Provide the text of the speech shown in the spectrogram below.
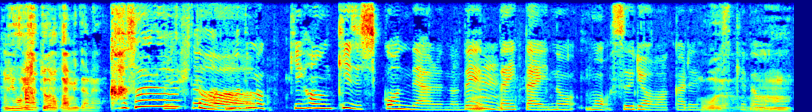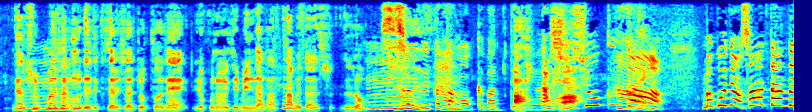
日本野鳥の会みたいな。数える人まあでは、も基本生地仕込んであるので、大体のもう数量はわかるんですけど、うん、で出版作も出てきたりしたらちょっとね横に置いてみんなが食べたりするでしょ、試食とかも配ってるのあ、で、試食か。まあこれでもサーターアンダ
